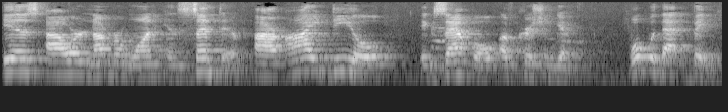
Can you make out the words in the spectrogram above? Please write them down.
is our number one incentive, our ideal example of Christian giving? What would that be?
